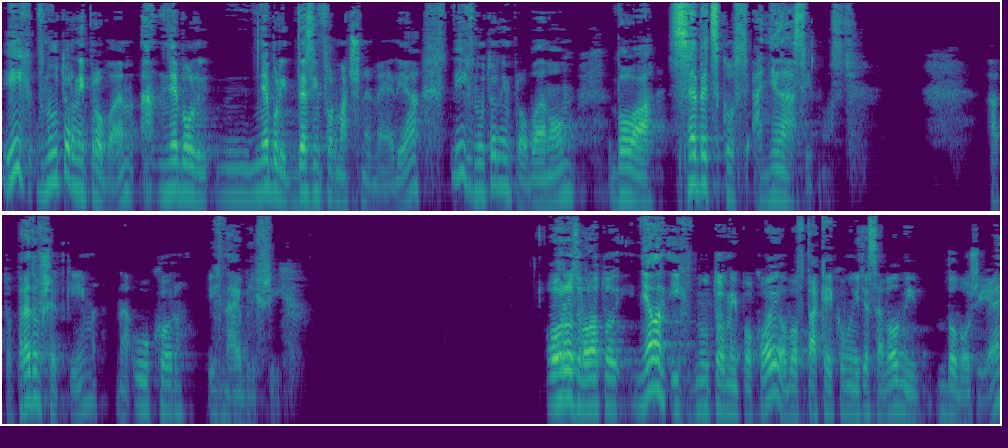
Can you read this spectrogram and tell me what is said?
ich vnútorný problém neboli, neboli dezinformačné médiá, ich vnútorným problémom bola sebeckosť a nenásytnosť. A to predovšetkým na úkor ich najbližších. Ohrozovalo to nielen ich vnútorný pokoj, lebo v takej komunite sa veľmi blbo žije,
